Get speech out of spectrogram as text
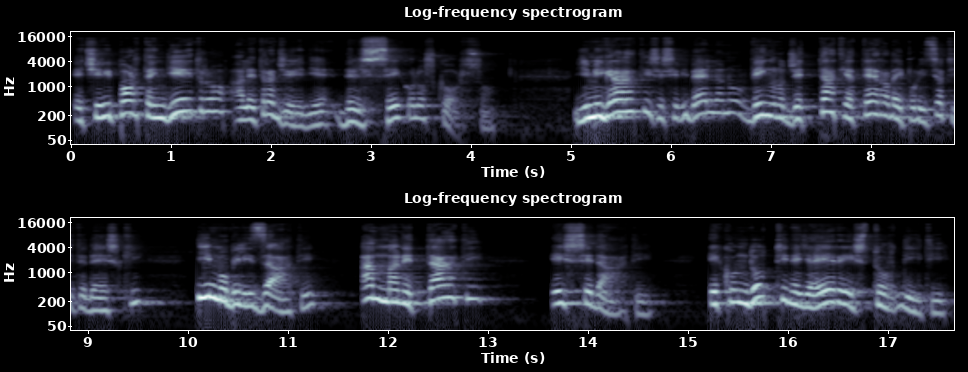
e ci riporta indietro alle tragedie del secolo scorso. Gli immigrati, se si ribellano, vengono gettati a terra dai poliziotti tedeschi, immobilizzati ammanettati e sedati e condotti negli aerei storditi.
